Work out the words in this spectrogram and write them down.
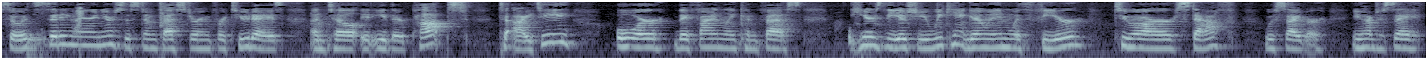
So it's sitting there in your system festering for two days until it either pops to IT or they finally confess. Here's the issue we can't go in with fear to our staff with cyber. You have to say,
